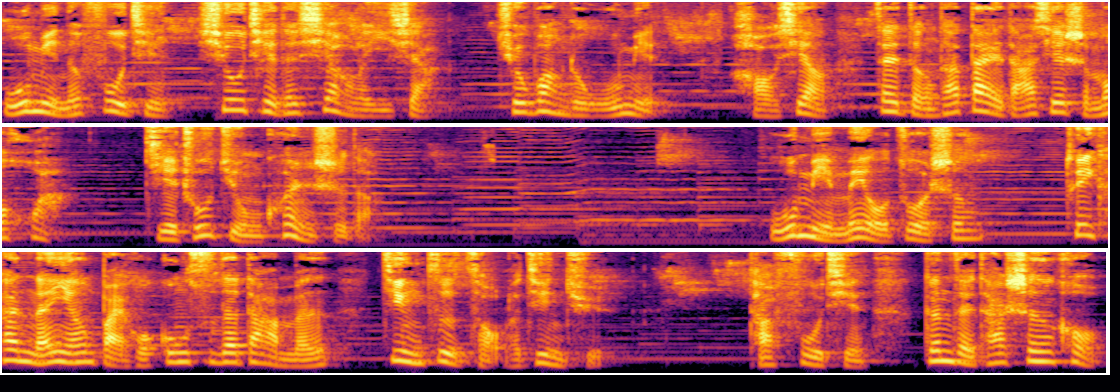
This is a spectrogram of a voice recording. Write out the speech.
吴敏的父亲羞怯的笑了一下，却望着吴敏，好像在等他代答些什么话，解除窘困似的。吴敏没有作声，推开南洋百货公司的大门，径自走了进去。他父亲跟在他身后，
